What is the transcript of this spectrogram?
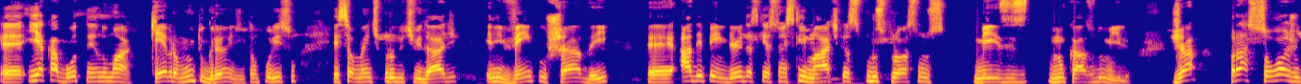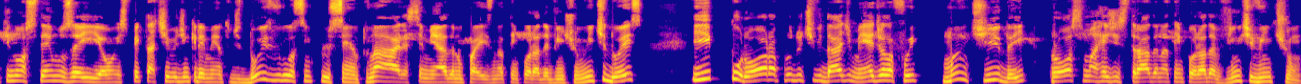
é, e acabou tendo uma quebra muito grande. Então, por isso, esse aumento de produtividade ele vem puxado aí, é, a depender das questões climáticas para os próximos meses, no caso do milho. Já para a soja, o que nós temos aí é uma expectativa de incremento de 2,5% na área semeada no país na temporada 21-22, e por hora a produtividade média ela foi mantida aí, próxima registrada na temporada 2021.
